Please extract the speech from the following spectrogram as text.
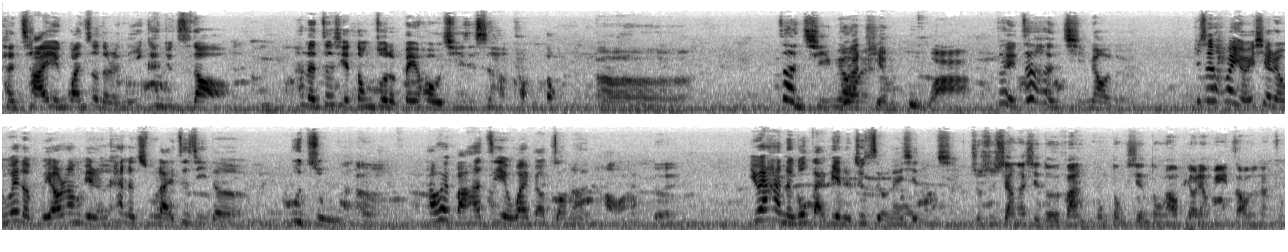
很察言观色的人，你一看就知道嗯。他的这些动作的背后其实是很空洞的，嗯，这很奇妙、欸。都在填补啊，对，这很奇妙的，就是会有一些人为了不要让别人看得出来自己的不足，嗯，他会把他自己的外表装的很好啊，对，因为他能够改变的就只有那些东西。就是像那些都会发很空洞、现动，然后漂亮没照的那种，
